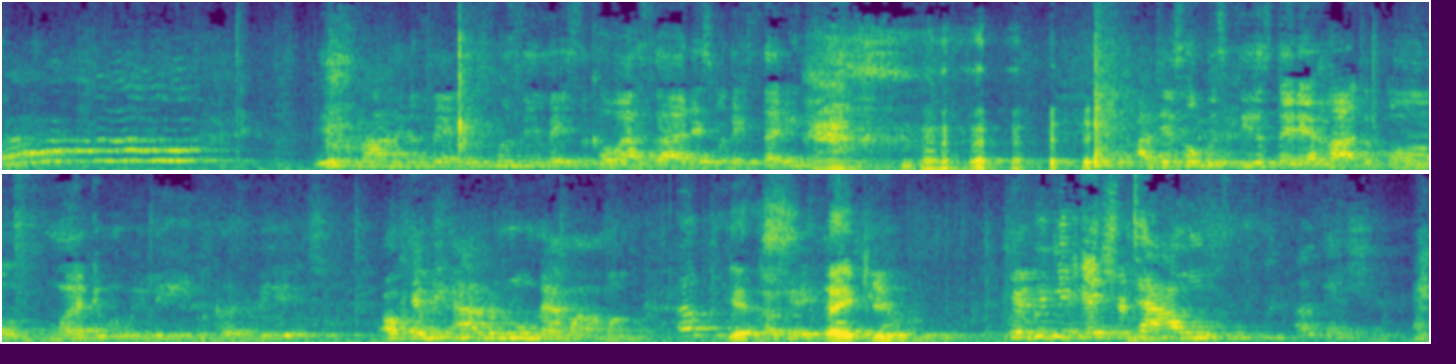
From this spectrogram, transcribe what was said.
Ah, It's hot in the fat. It's pussy in Mexico outside. That's what they say. I just hope it still stay that hot on Monday when we leave because, bitch. Okay, we out of the room now, mama. Okay. Yes, Okay, thank you. Can we get extra towels? Okay, sure.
